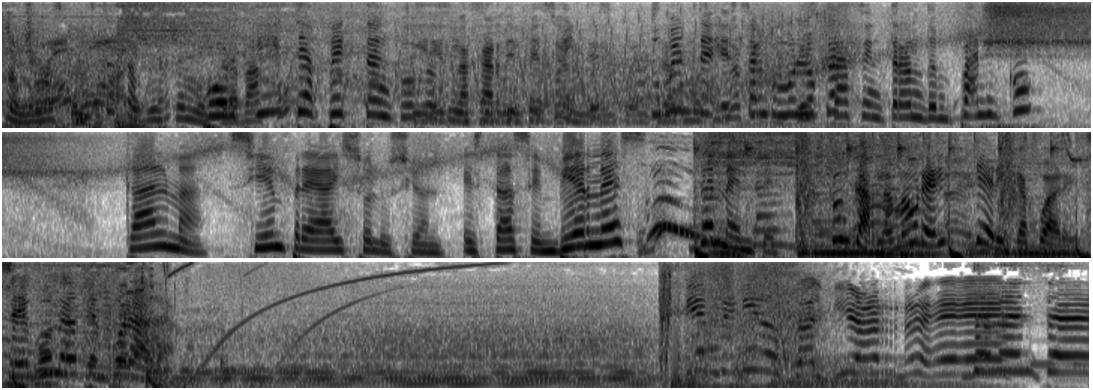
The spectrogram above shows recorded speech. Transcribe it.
¿Tienes problemas con tu ¿Por trabajo? qué te afectan cosas ¿Quieres bajar de peso y Tu mente está como loca. ¿Estás entrando en pánico? Calma, siempre hay solución. Estás en Viernes de Mentes. Con Carla Maurel y Erika Juárez. Segunda temporada. Bienvenidos al viernes. ¡Dementes! Tequeten,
